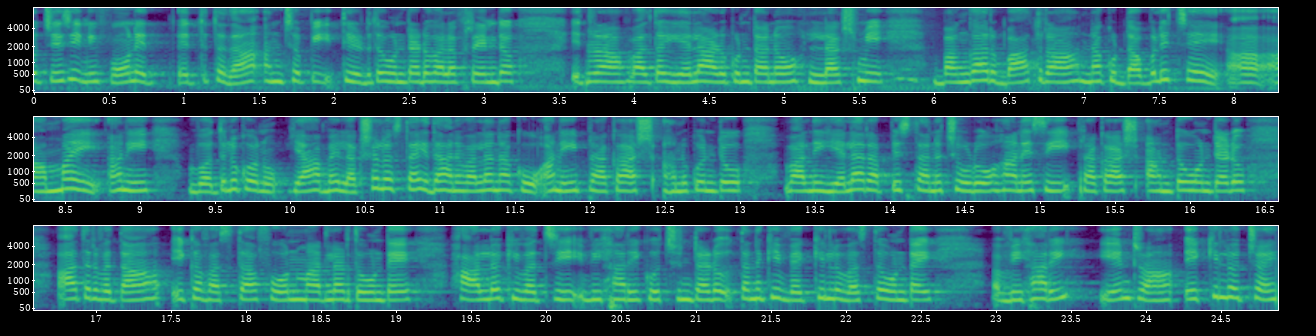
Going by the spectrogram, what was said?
దగ్గరకు వచ్చేసి నీ ఫోన్ ఎత్తుతుందా అని చెప్పి తిడుతూ ఉంటాడు వాళ్ళ ఫ్రెండ్. ఇట్లా వాళ్ళతో ఎలా ఆడుకుంటానో? లక్ష్మి బంగారు బాతురా నాకు డబ్బులు ఇచ్చే ఆ అమ్మాయి అని వదులుకోను. యాభై లక్షలు వస్తాయి దానివల్ల నాకు అని ప్రకాష్ అనుకుంటూ వాళ్ళని ఎలా రప్పిస్తానో చూడు అనేసి ప్రకాష్ అంటూ ఉంటాడు. ఆ తర్వాత ఇక వస్తా ఫోన్ మాట్లాడుతూ ఉంటే హాల్లోకి వచ్చి విహారీ కూర్చుంటాడు. తనకి వెక్కిళ్ళు వస్తూ ఉంటాయి. విహారీ ఏంట్రా ఎక్కిళ్ళు వచ్చాయి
